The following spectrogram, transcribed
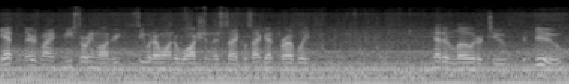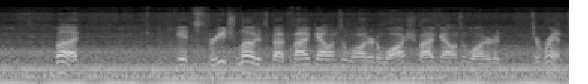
Yep, there's my me sorting laundry. See what I wanted to wash in this cycle. So I got probably another load or two to do. But it's for each load, it's about five gallons of water to wash, five gallons of water to, to rinse.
